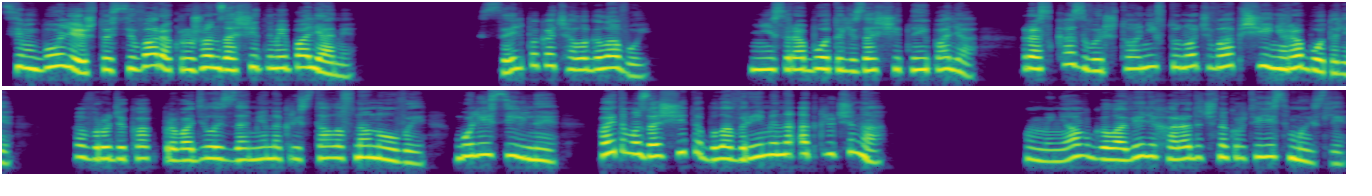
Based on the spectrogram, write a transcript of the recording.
Тем более, что Севар окружен защитными полями. Сель покачала головой. Не сработали защитные поля. Рассказывают, что они в ту ночь вообще не работали. Вроде как проводилась замена кристаллов на новые, более сильные, поэтому защита была временно отключена. У меня в голове лихорадочно крутились мысли.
